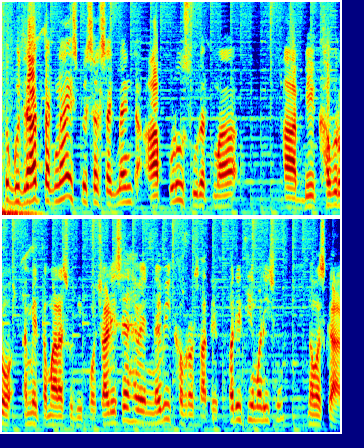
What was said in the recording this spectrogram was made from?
તો ગુજરાત તકના સ્પેશિયલ સેગમેન્ટ આપણું સુરતમાં આ બે ખબરો અમે તમારા સુધી પહોંચાડી છે હવે નવી ખબરો સાથે ફરીથી મળીશું નમસ્કાર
